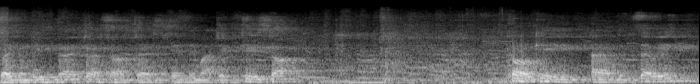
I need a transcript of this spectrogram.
So completing their dressage test in the Magic 2 stop. Coral Key and Zoe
